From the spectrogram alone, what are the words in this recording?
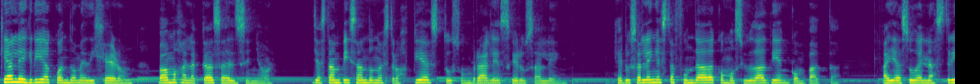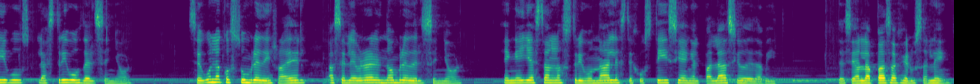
Qué alegría cuando me dijeron, vamos a la casa del Señor. Ya están pisando nuestros pies tus umbrales, Jerusalén. Jerusalén está fundada como ciudad bien compacta. Allá suben las tribus, las tribus del Señor. Según la costumbre de Israel, a celebrar el nombre del Señor en ella están los tribunales de justicia en el palacio de David. Desean la paz a Jerusalén.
